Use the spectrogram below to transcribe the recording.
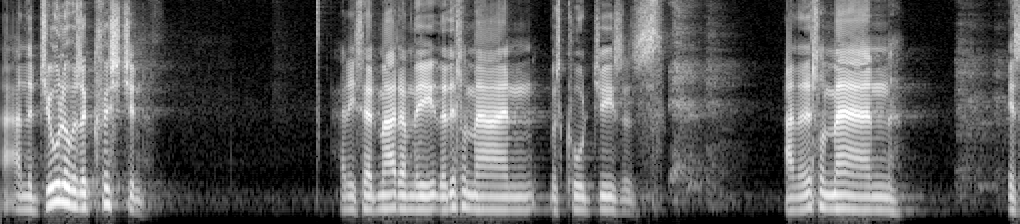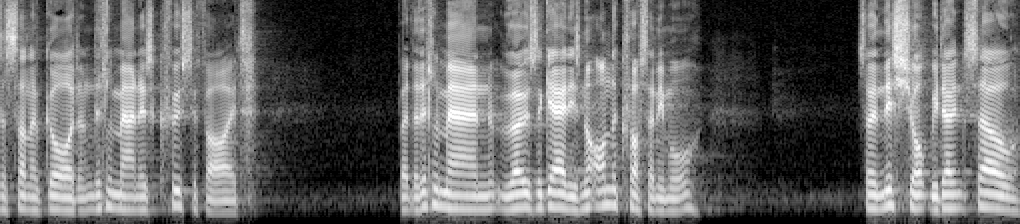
And the jeweler was a Christian. And he said, Madam, the, the little man was called Jesus. And the little man is the Son of God. And the little man is crucified. But the little man rose again. He's not on the cross anymore. So in this shop, we don't sell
